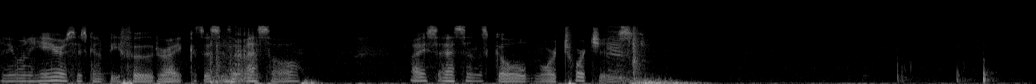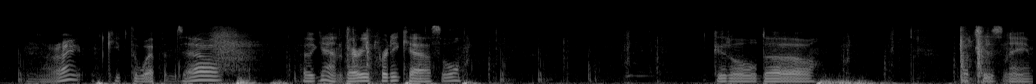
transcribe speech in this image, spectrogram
Anyone here? This is going to be food, right? Because this is a mess hall. Ice, essence, gold, more torches. Alright, keep the weapons out. But again, very pretty castle. Good old, uh... What's his name?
